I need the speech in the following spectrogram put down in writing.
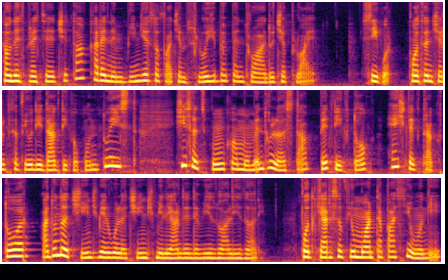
sau despre seceta care ne împinge să facem slujbe pentru a aduce ploaie. Sigur, pot să încerc să fiu didactică cu un twist și să-ți spun că în momentul ăsta, pe TikTok, hashtag tractor adună 5,5 miliarde de vizualizări. Pot chiar să fiu moartea pasiunii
